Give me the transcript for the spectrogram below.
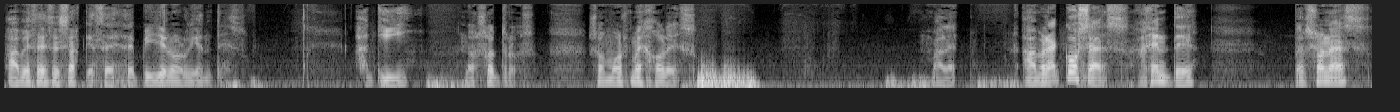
a veces es a que se cepille los dientes. Aquí, nosotros, somos mejores. ¿Vale? Habrá cosas, gente, personas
